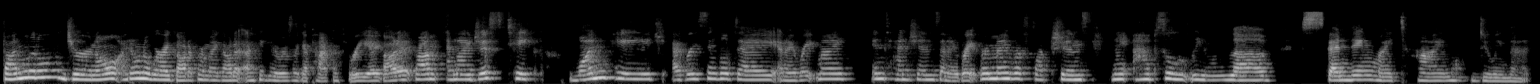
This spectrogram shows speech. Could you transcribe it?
fun little journal. I don't know where I got it from. I got it, I think there was like a pack of three I got it from. And I just take one page every single day and I write my intentions and I write my reflections. And I absolutely love spending my time doing that.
